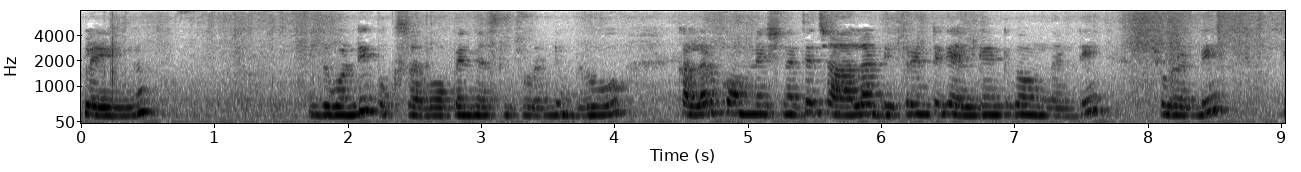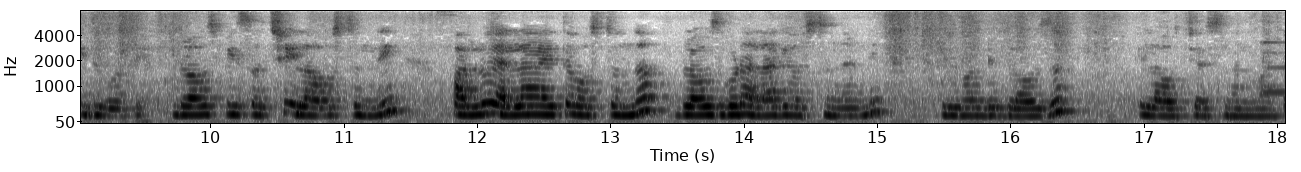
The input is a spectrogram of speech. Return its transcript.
ప్లెయిన్గా ఇదిగోండి ఒకసారి ఓపెన్ చేసి చూడండి బ్లూ. కలర్ కాంబినేషన్ అయితే చాలా డిఫరెంట్గా ఎలిగెంట్గా ఉందండి. చూడండి ఇదిగోండి బ్లౌజ్ పీస్ వచ్చి ఇలా వస్తుంది. పళ్ళు ఎలా అయితే వస్తుందో బ్లౌజ్ కూడా అలాగే వస్తుందండి. ఇదిగోండి బ్లౌజ్. ఇలా వచ్చేస్తుంది అనమాట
